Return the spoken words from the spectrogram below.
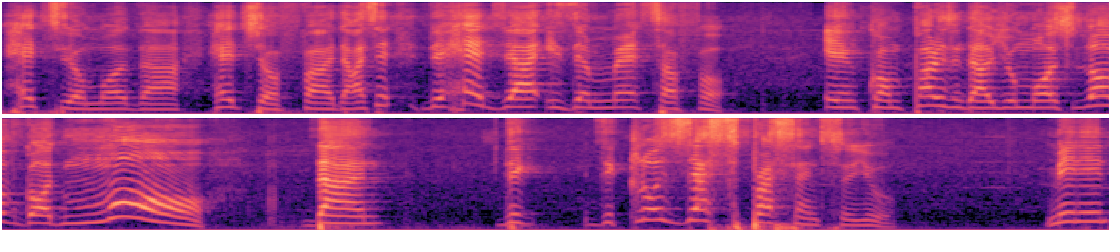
hate your mother, hate your father. I say the hate there is a metaphor in comparison that you must love God more than the, the closest person to you. Meaning,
